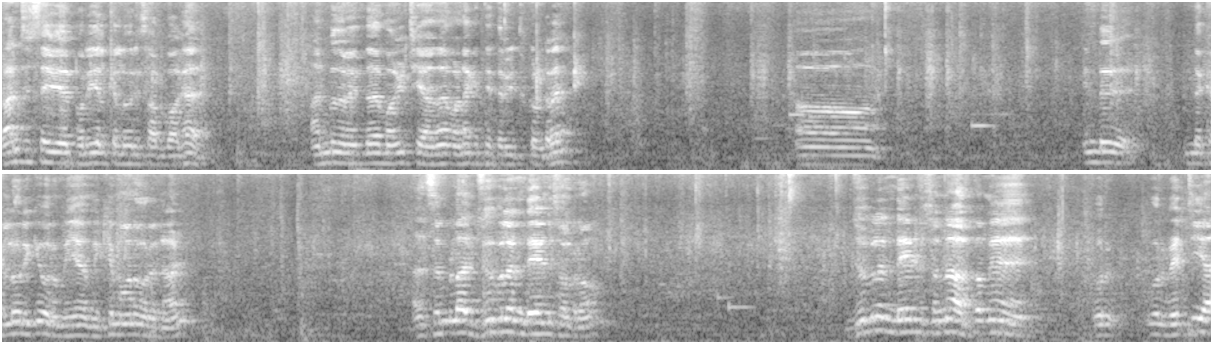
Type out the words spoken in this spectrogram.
ராஞ்சி சேவியர் பொறியியல் கல்லூரி சார்பாக அன்பு நிறைந்த மகிழ்ச்சியான வணக்கத்தை தெரிவித்துக் கொள்கிறேன் இன்று இந்த கல்லூரிக்கு ஒரு மிக முக்கியமான ஒரு நாள். அது சிம்பிளாக ஜூபிலன் டேன்னு சொல்கிறோம் ஜூபிலன் டேன்னு சொன்னால் அர்த்தமே ஒரு ஒரு வெற்றியா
